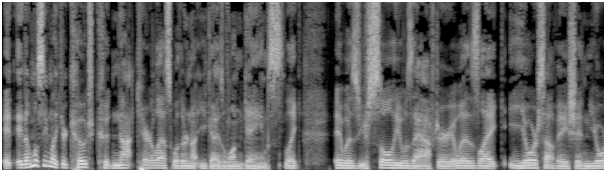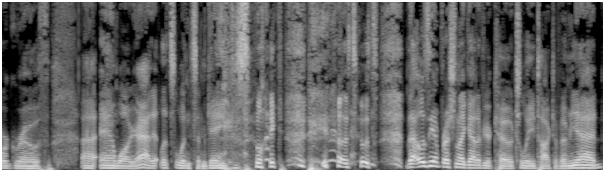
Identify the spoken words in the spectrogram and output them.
it, it almost seemed like your coach could not care less whether or not you guys won games. Like it was your soul he was after. It was like your salvation, your growth. Uh, and while you're at it, let's win some games. like, you know, it was, that was the impression I got of your coach you talked to him. You had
